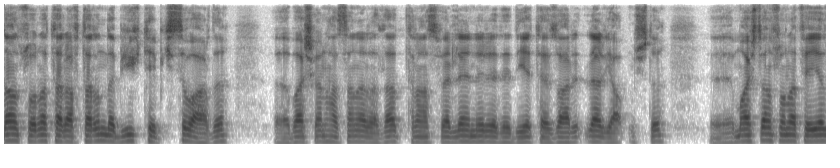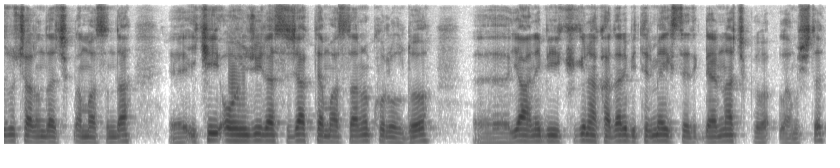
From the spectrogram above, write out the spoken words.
dan sonra taraftarın da büyük tepkisi vardı. E, Başkan Hasan Arada transferler nerede diye tezahüratler yapmıştı. E, Maçtan sonra Feyyaz Uçar'ın da açıklamasında e, iki oyuncuyla sıcak temasların kurulduğu e, yani bir iki güne kadar bitirmek istediklerini açıklamıştı.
